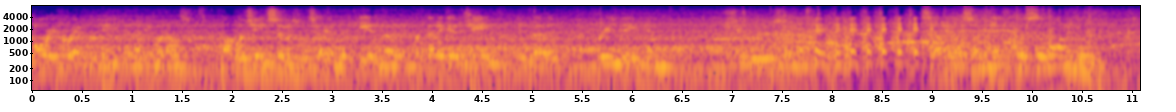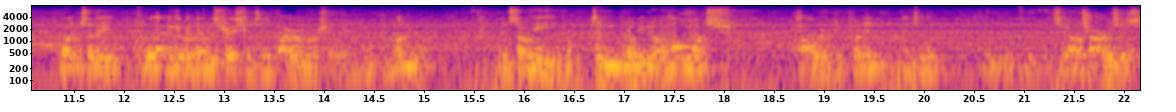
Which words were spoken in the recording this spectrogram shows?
more equated with me than anyone else. Although Gene Simmons will tell you that he invented it, but then again, Gene invented breathing and shoes. And So anyway, so Nick was the one who went to the, who had to give a demonstration to the fire marshal in in London. And so he didn't really know how much powder to put in, into the, in the, the charges.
